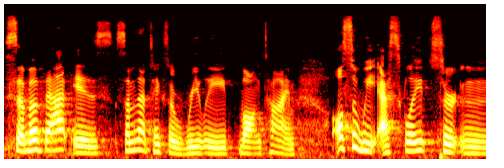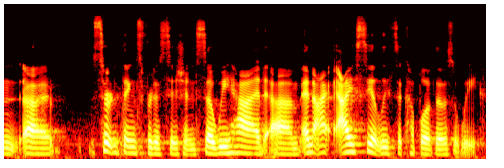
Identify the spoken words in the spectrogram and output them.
some of that is some of that takes a really long time. Also, we escalate certain uh, certain things for decisions. So we had, um, and I, I see at least a couple of those a week.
